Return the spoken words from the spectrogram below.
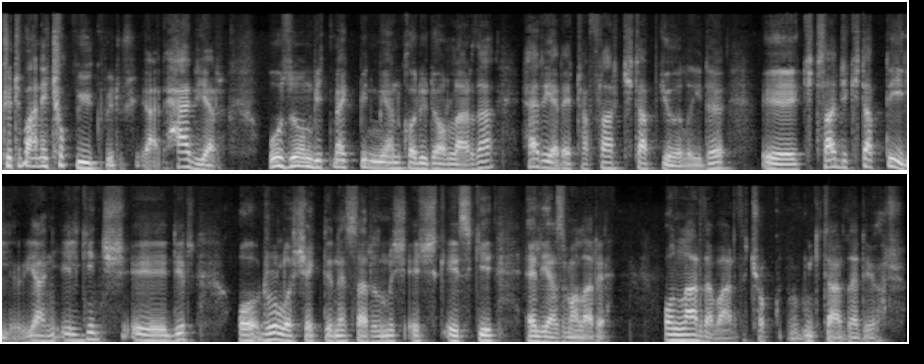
Kütüphane çok büyük bir yani her yer uzun bitmek bilmeyen koridorlarda her yer etraflar kitap yığılıydı. Ee, sadece kitap değil yani ilginçtir o rulo şekline sarılmış es- eski el yazmaları. Onlar da vardı çok miktarda diyor.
